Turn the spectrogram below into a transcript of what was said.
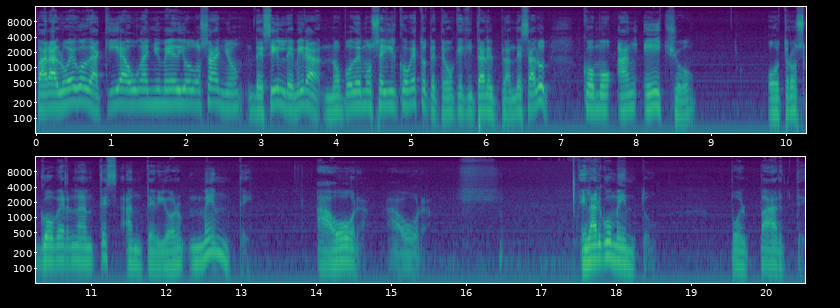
para luego de aquí a un año y medio, dos años, decirle, mira, no podemos seguir con esto, te tengo que quitar el plan de salud, como han hecho otros gobernantes anteriormente. Ahora, ahora, el argumento por parte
